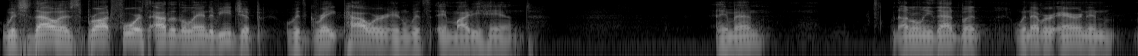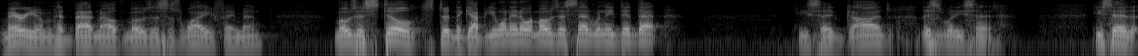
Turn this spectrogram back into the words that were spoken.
which thou hast brought forth out of the land of Egypt with great power and with a mighty hand? Amen. Not only that, but whenever Aaron and Miriam had badmouthed Moses' wife, amen, Moses still stood in the gap. You want to know what Moses said when he did that? He said, God, this is what he said. He said,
